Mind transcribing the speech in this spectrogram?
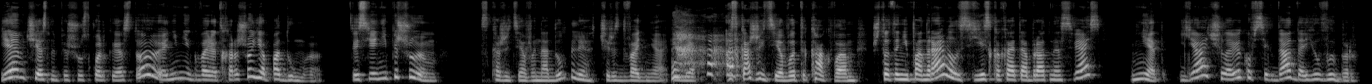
я им честно пишу, сколько я стою, и они мне говорят, хорошо, я подумаю. То есть я не пишу им, скажите, а вы надумали через два дня? Или «А скажите, вот как вам, что-то не понравилось, есть какая-то обратная связь? Нет, я человеку всегда даю выбор.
